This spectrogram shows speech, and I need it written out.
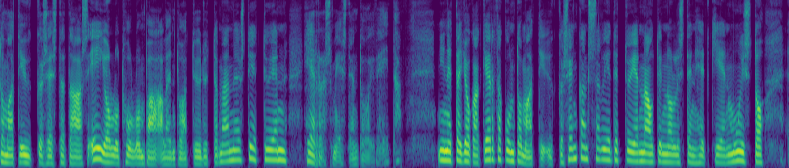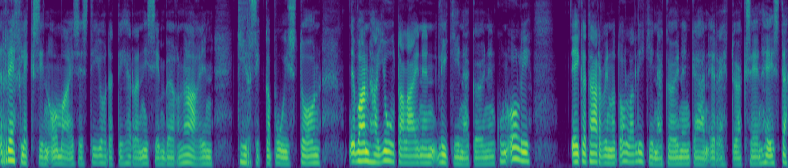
Tomaatti ykkösestä taas ei ollut hullumpaa alentua tyydyttämään myös tiettyjen herrasmiesten toiveita. Niin että joka kerta kun tomaatti ykkösen kanssa vietettyjen nautinnollisten hetkien muisto refleksinomaisesti johdatti herra Nissin Bernardin kirsikkapuistoon, vanha juutalainen likinäköinen kun oli, eikä tarvinnut olla likinäköinenkään erehtyäkseen heistä,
